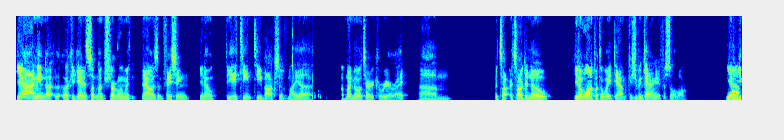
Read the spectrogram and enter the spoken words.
Yeah, I mean, uh, look again. It's something I'm struggling with now as I'm facing you know the 18 T box of my uh of my military career. Right. Um, it's hard, it's hard to know. You don't want to put the weight down because you've been carrying it for so long. Yeah. You,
